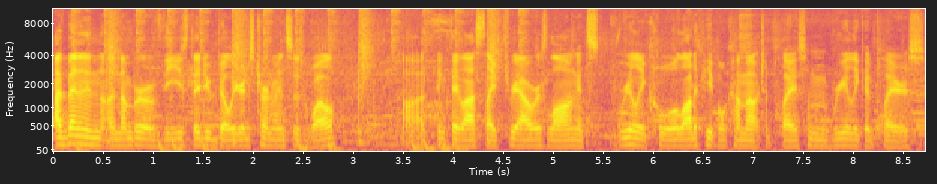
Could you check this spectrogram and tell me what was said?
I've been in a number of these. They do billiards tournaments as well. Uh, I think they last like three hours long. It's really cool. A lot of people come out to play, some really good players.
